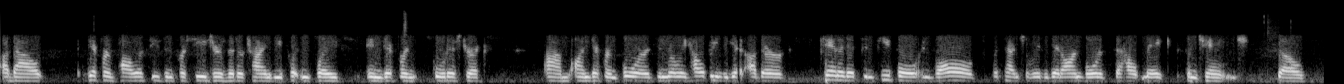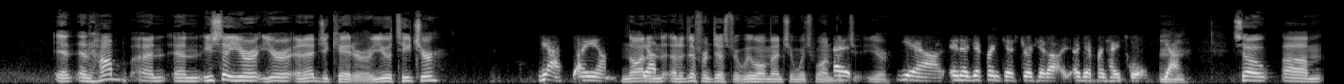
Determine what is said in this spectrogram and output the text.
about different policies and procedures that are trying to be put in place in different school districts um, on different boards, and really helping to get other candidates and people involved potentially to get on boards to help make some change. So. And, and how and, and you say you're you're an educator. Are you a teacher? Yes, I am. Not Yep. in, in a different district. We won't mention which one, but Uh, you're. yeah, in a different district at a, a different high school. Yeah. Mhm. So, um,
